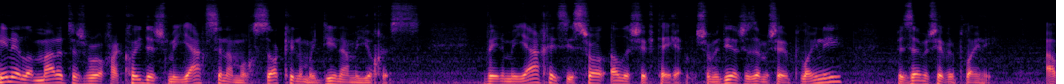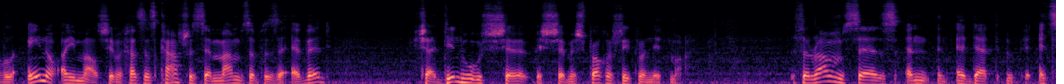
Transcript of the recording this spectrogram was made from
הנה למדת ברוך הקודש מיחסן המוחזקין ומדין המיוחס. ואין מייחס ישראל אלה שבטיהם, שמדיע שזה משבט פלויני וזה משבט פלויני. אבל אינו אימל שמחסס קשר זה ממזה וזה עבד, שהדין הוא שמשפחה שנתמה נתמה. So Rambam says, and, and that it's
